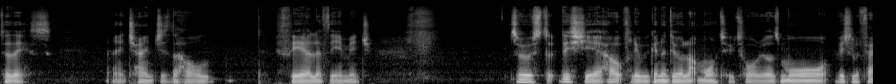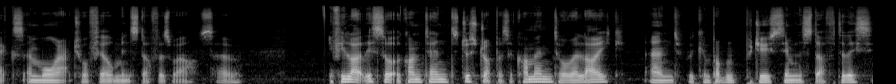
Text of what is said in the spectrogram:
to this. And it changes the whole feel of the image so this year, hopefully, we're going to do a lot more tutorials, more visual effects, and more actual filming stuff as well. So if you like this sort of content, just drop us a comment or a like, and we can probably produce similar stuff to this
